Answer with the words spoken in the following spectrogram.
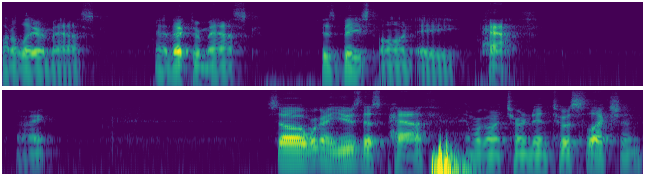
on a layer mask and a vector mask is based on a path. All right. So we're going to use this path and we're going to turn it into a selection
